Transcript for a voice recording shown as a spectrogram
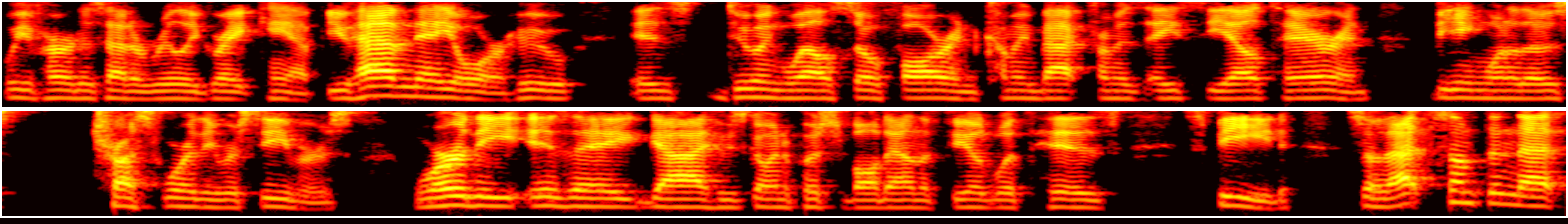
we've heard has had a really great camp. You have Neyor, who is doing well so far and coming back from his ACL tear and being one of those trustworthy receivers. Worthy is a guy who's going to push the ball down the field with his speed. So that's something that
